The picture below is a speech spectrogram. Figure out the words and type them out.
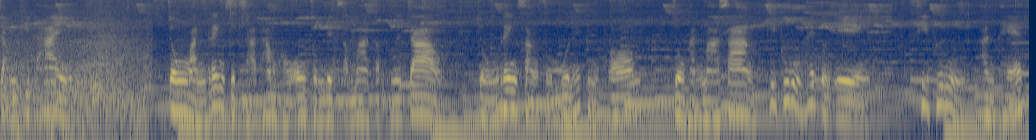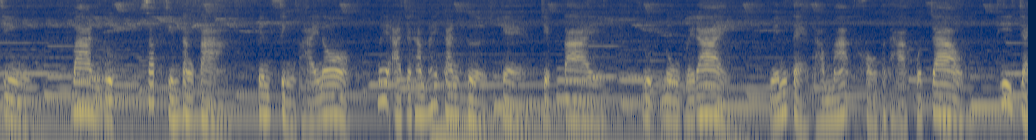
จะอุทิศให้ จงหมั่นเร่งศึกษาธรรมขององค์สมเด็จสัมมาสัมพุทธเจ้า จงเร่งสั่งสมบุญให้ถึงพร้อม จงหันมาสร้างที่พึ่งให้ตนเอง ที่พึ่งอันแท้จริง บ้านบุตรทรัพย์สินต่างๆ เป็นสิ่งภายนอก ไม่อาจจะทำให้การเกิดแก่เจ็บตาย หลุดลงไปได้ เว้นแต่ธรรมะของพระถาคตเจ้า ที่จะ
